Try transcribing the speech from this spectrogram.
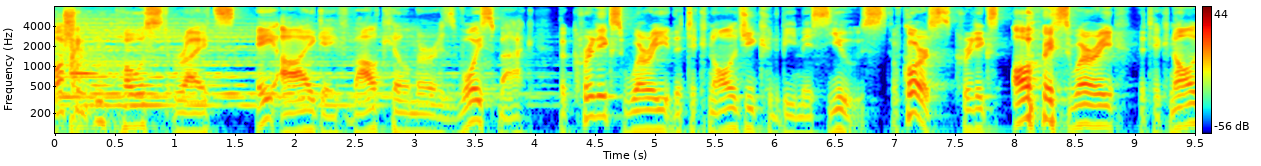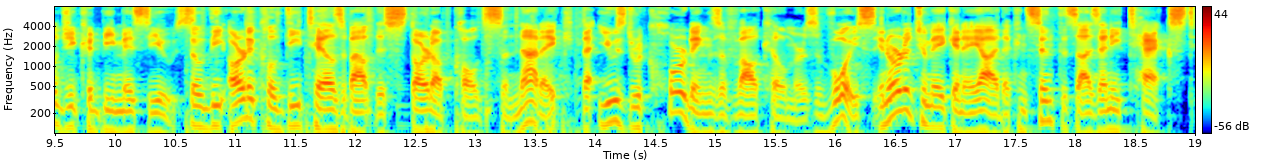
Washington Post writes, AI gave Val Kilmer his voice back but critics worry the technology could be misused. Of course, critics always worry the technology could be misused. So the article details about this startup called Sonantic that used recordings of Val Kilmer's voice in order to make an AI that can synthesize any text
